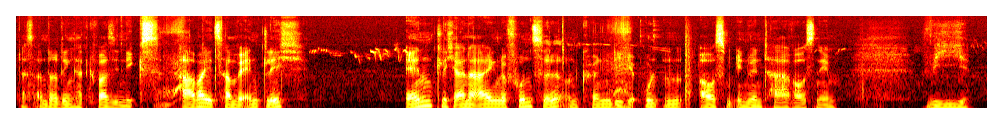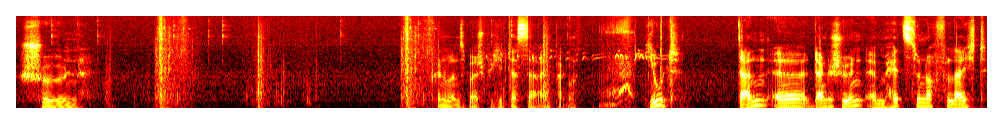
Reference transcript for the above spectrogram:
Das andere Ding hat quasi nichts. Aber jetzt haben wir endlich, endlich eine eigene Funzel und können die hier unten aus dem Inventar rausnehmen. Wie schön. Können wir zum Beispiel hier das da reinpacken. Gut. Dann, äh, Dankeschön. Ähm, hättest du noch vielleicht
